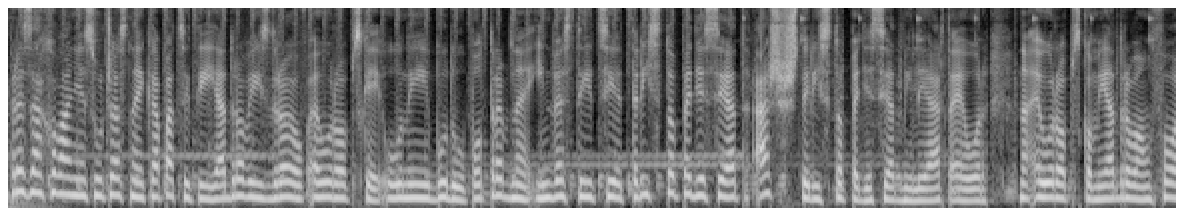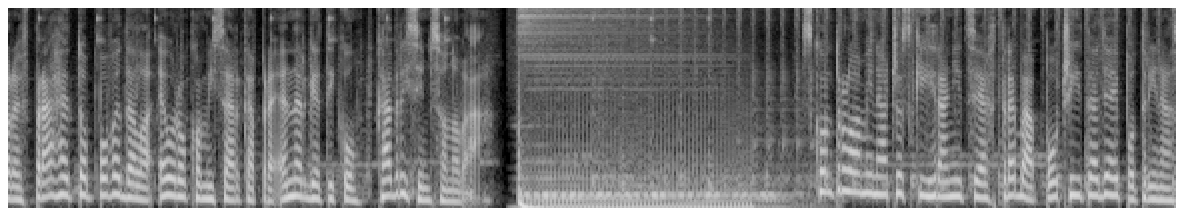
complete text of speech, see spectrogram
Pre zachovanie súčasnej kapacity jadrových zdrojov v Európskej únii budú potrebné investície 350 až 450 miliard eur. Na Európskom jadrovom fóre v Prahe to povedala eurokomisárka pre energetiku Kadri Simpsonová. S kontrolami na českých hraniciach treba počítať aj po 13.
